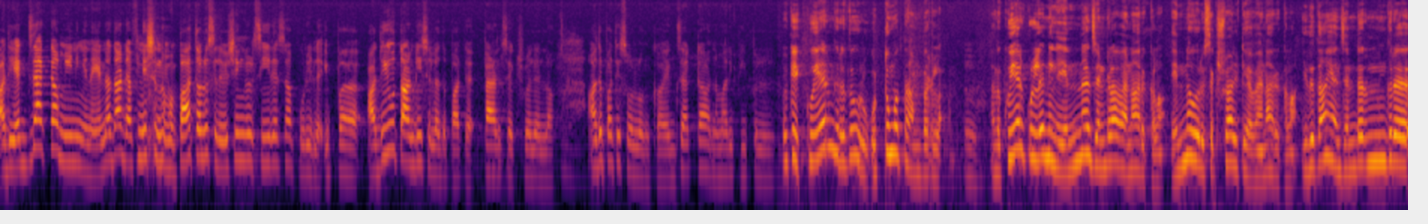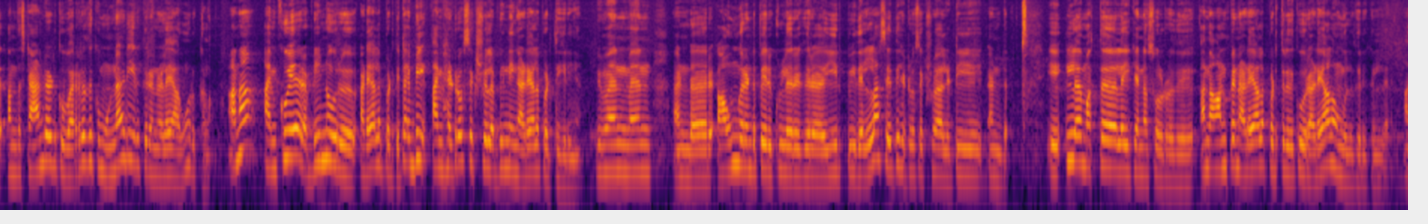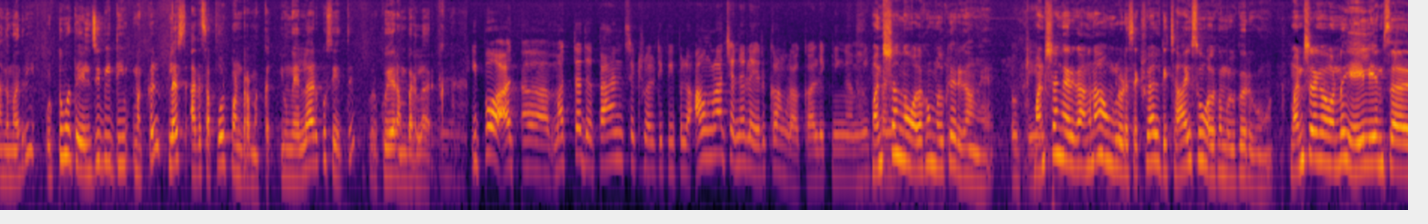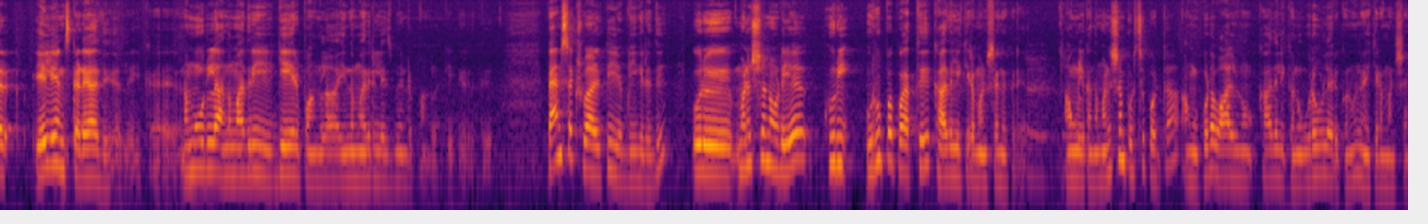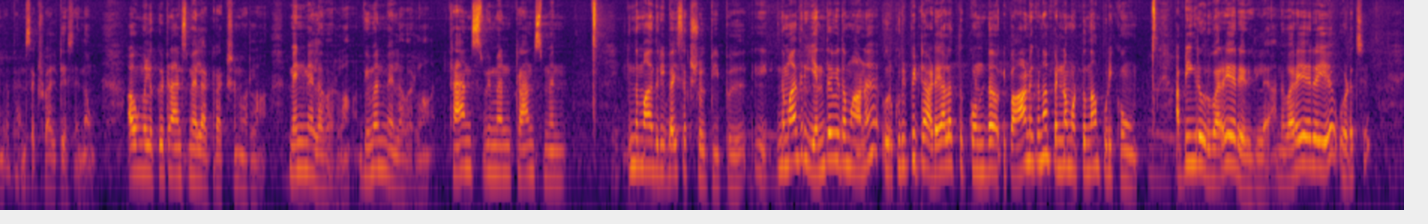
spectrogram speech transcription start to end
அது எக்ஸாக்டா மீனிங் என்ன? என்னதான் டெஃபினேஷன் நம்ம பார்த்தாலும் சில விஷயங்கள் சீரியஸா புரியல. இப்போ அதையும் தாண்டி சிலது பார்த்தேன். பேன் செக்ஷுவல் எல்லாம். அதை பத்தி சொல்லுங்கக்கா எக்ஸாக்டா அந்த மாதிரி பீப்புள் ஓகே குயருங்கிறது ஒரு ஒட்டுமொத்த அம்பர்லா அந்த குயருக்குள்ளே நீங்கள் என்ன ஜெண்டராக வேணா இருக்கலாம் என்ன ஒரு செக்ஷுவாலிட்டியாக வேணா இருக்கலாம் இதுதான் என் ஜெண்டருங்கிற அந்த ஸ்டாண்டர்டுக்கு வர்றதுக்கு முன்னாடி இருக்கிற நிலையாகவும் இருக்கலாம். ஆனால் ஐம் குயர் அப்படின்னு ஒரு அடையாளப்படுத்திட்டா எப்படி ஐம் ஹெட்ரோசெக்ஷுவல் அப்படின்னு நீங்கள் அடையாளப்படுத்திக்கிறீங்க? விமன் மென் அண்ட் அவங்க ரெண்டு பேருக்குள்ளே இருக்கிற ஈர்ப்பு இதெல்லாம் சேர்த்து ஹெட்ரோசெக்ஷுவாலிட்டி அண்ட் இல்லை மற்ற லைக் என்ன சொல்கிறது அந்த ஆண் பெண் அடையாளப்படுத்துறதுக்கு ஒரு அடையாளம் உங்களுக்கு இருக்குல்ல? அந்த மாதிரி ஒட்டுமொத்த எல்ஜிபிடி மக்கள் ப்ளஸ் அதை சப்போர்ட் பண்ணுற மக்கள். இவங்க எல்லாருக்கும் சேர்த்து ஒரு குயர் அம்பர்லாம் இருக்குது இப்போ அத்- ஆஹ் மத்தது பேன் செக்ஷுவாலிட்டி பீப்புள் அவங்களாம் சென்னையில இருக்காங்களாக்கா லைக் நீங்க மீட் மனுஷங்க உலகம் முழுக்க இருக்காங்க. ஓகே மனுஷங்க இருக்காங்கன்னா அவங்களோட செக்ஷுவாலிட்டி சாய்ஸும் உலகம் முழுக்க இருக்கும். மனுஷங்க ஒன்றும் ஏலியன்ஸாக ஏலியன்ஸ் கிடையாது. லைக் நம்ம ஊரில் அந்த மாதிரி கே இருப்பாங்களா? இந்த மாதிரி லெஸ்பியன் இருப்பாங்களா? கேட்குறதுக்கு பேன்செக்ஷுவாலிட்டி அப்படிங்கிறது ஒரு மனுஷனுடைய குறி உறுப்பை பார்த்து காதலிக்கிற மனுஷங்க கிடையாது. அவங்களுக்கு அந்த மனுஷன் பிடிச்சி போட்டால் அவங்க கூட வாழணும் காதலிக்கணும் உறவில் இருக்கணும்னு நினைக்கிற மனுஷங்க பேன்செக்ஷுவாலிட்டியை சேர்ந்தவங்க. அவங்களுக்கு டிரான்ஸ் மேலே அட்ராக்ஷன் வரலாம் மென் மேலே வரலாம் விமன் மேலே வரலாம். டிரான்ஸ் விமன் டிரான்ஸ் மென் இந்த மாதிரி பைசெக்ஷுவல் பீப்புள் இந்த மாதிரி எந்த விதமான ஒரு குறிப்பிட்ட அடையாளத்துக்கு கொண்ட இப்போ ஆணுக்குன்னா பெண்ணை மட்டும்தான் பிடிக்கும் அப்படிங்கிற ஒரு வரையறை இருக்குல்ல? அந்த வரையறையை உடைச்சு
